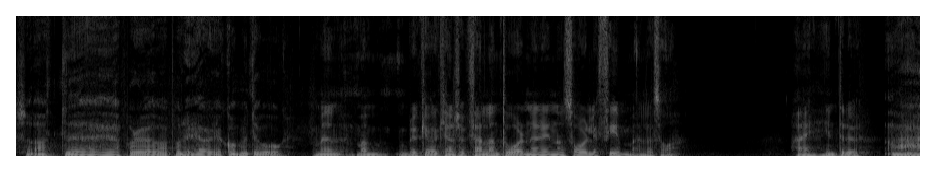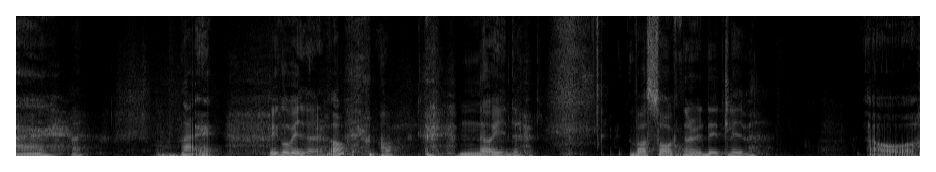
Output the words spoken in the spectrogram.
Så att eh, jag får öva på det. Jag, jag kommer inte ihåg. Men man brukar väl kanske fälla en tår när det är någon sorglig film eller så? Nej, inte du? Nej. Nej. Nej. Vi går vidare. Okej. Ja. Nöjd. Vad saknar du i ditt liv? Ja,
